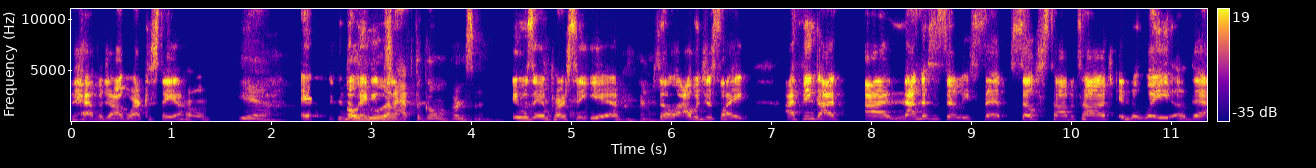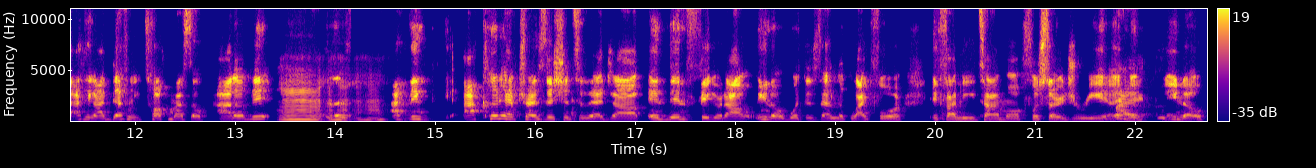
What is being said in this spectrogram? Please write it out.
have a job where I can stay at home. Yeah. And oh, you were gonna have to go in person. It was in person, yeah. Okay. So I was just like, I think I I not necessarily self sabotage in the way of that. I think I definitely talked myself out of it. Mm-hmm, mm-hmm. I think I could have transitioned to that job and then figured out, you know, what does that look like for if I need time off for surgery, and right. you know,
